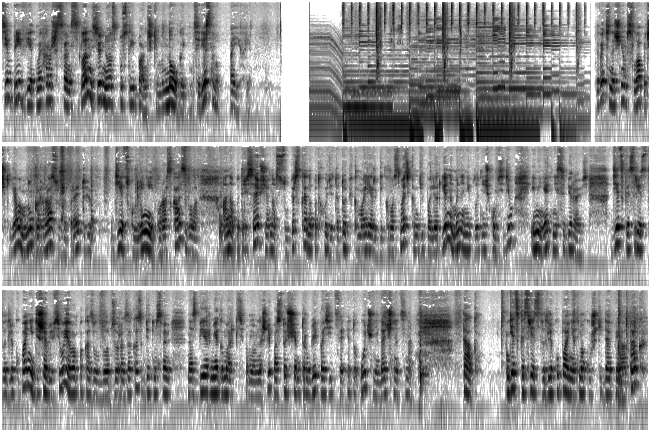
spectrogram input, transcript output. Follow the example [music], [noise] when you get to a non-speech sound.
Всем привет, мои хорошие, с вами Светлана. Сегодня у нас пустые баночки. Много интересного. Поехали. Давайте начнем с лапочки. Я вам много раз уже про эту детскую линейку рассказывала. Она потрясающая, она суперская, она подходит атопикам, аллергикам, астматикам, гипоаллергенным. Мы на ней плотничком сидим и менять не собираюсь. Детское средство для купания дешевле всего. Я вам показывала, был обзор о заказе. Где-то мы с вами на Сбер Мегамаркете, по-моему, нашли по 100 с чем-то рублей позиция. Это очень удачная цена. Так, детское средство для купания от макушки до пяток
